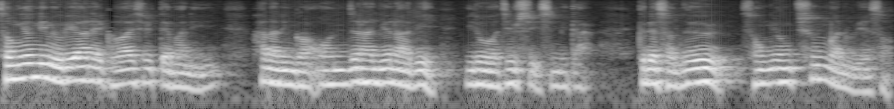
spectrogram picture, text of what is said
성령님이 우리 안에 거하실 때만이 하나님과 온전한 연합이 이루어질 수 있습니다. 그래서 늘 성령 충만을 위해서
